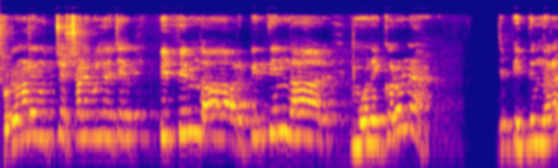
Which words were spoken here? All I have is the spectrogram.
ছোট নারের উচ্চস্বরে বলিতেছেন পিতৃম ধর পিতৃম ধর মনে করো না যে পিতৃম ধরা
